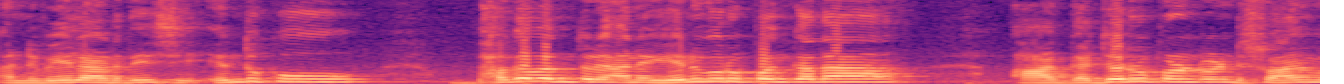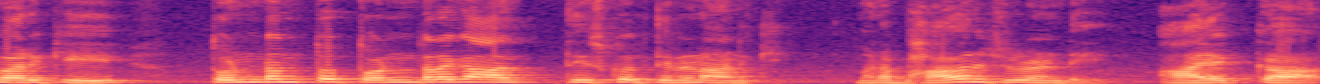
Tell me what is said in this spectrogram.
అన్ని వేలాడదీసి ఎందుకు? భగవంతుడు ఆయన ఏనుగు రూపం కదా. ఆ గజ రూపం స్వామివారికి తొండంతో తొందరగా తీసుకొని తినడానికి. మన భావన చూడండి. ఆ యొక్క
